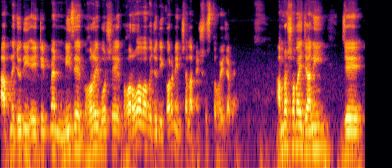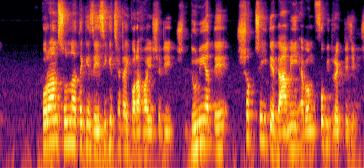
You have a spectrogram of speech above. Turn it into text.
আপনি যদি এই ট্রিটমেন্ট নিজে ঘরে বসে ঘরোয়াভাবে যদি করেন ইনশাল্লাহ আপনি সুস্থ হয়ে যাবেন। আমরা সবাই জানি যে কোরআন সুন্না থেকে যে চিকিৎসাটাই করা হয়, সেটি দুনিয়াতে সবচেয়ে দামি এবং পবিত্র একটি জিনিস।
